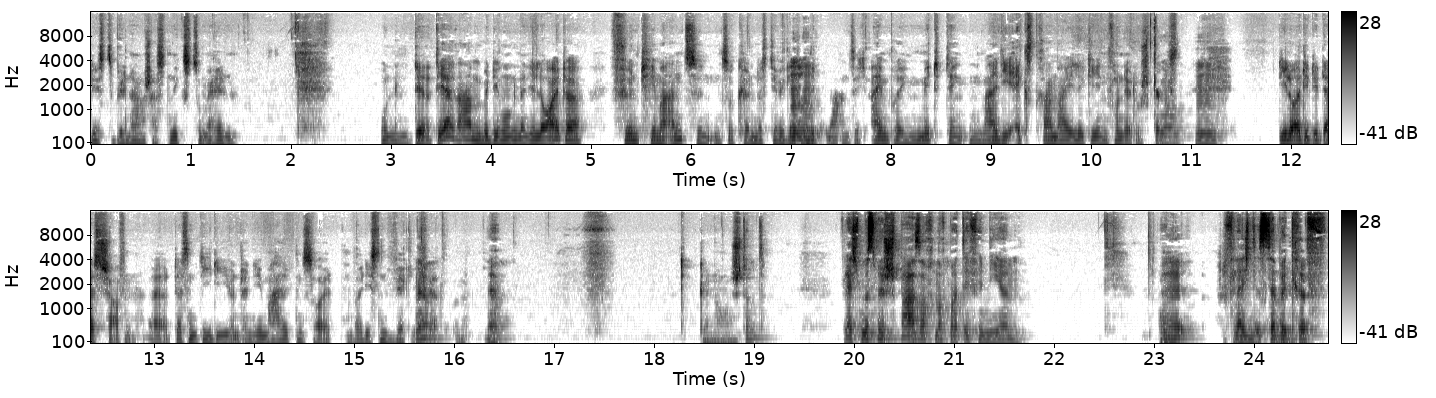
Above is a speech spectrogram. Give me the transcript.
disziplinarisch hast nichts zu melden. Und in der, der Rahmenbedingungen dann die Leute für ein Thema anzünden zu können, dass die wirklich mhm. mitmachen, sich einbringen, mitdenken, mal die extra Meile gehen, von der du sprichst. Genau. Mhm die Leute, die das schaffen, äh, das sind die, die Unternehmen halten sollten, weil die sind wirklich ja. wertvoll. Ja. Genau. Stimmt. Vielleicht müssen wir Spaß auch nochmal definieren. Oh, äh, vielleicht ist der Begriff,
